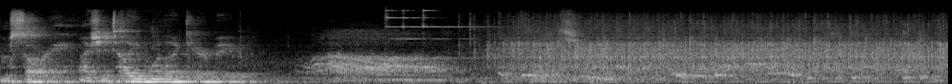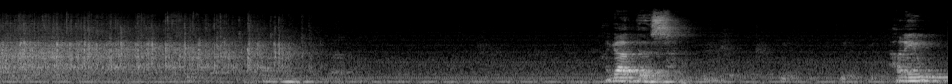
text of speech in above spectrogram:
I'm sorry. I should tell you more that I care, babe. I got this. Honey,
